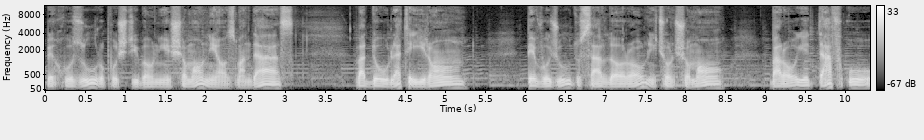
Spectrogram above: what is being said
به حضور و پشتیبانی شما نیازمنده است و دولت ایران به وجود و سردارانی چون شما برای دفع و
